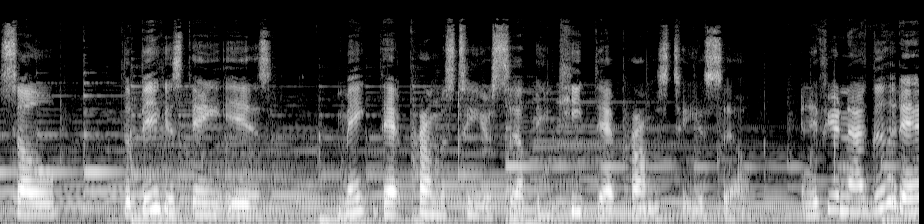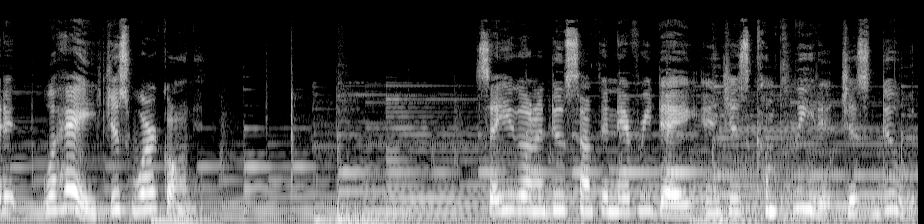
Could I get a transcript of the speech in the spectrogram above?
So, the biggest thing is make that promise to yourself and keep that promise to yourself. And if you're not good at it, well, hey, just work on it. Say you're going to do something every day and just complete it, just do it.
